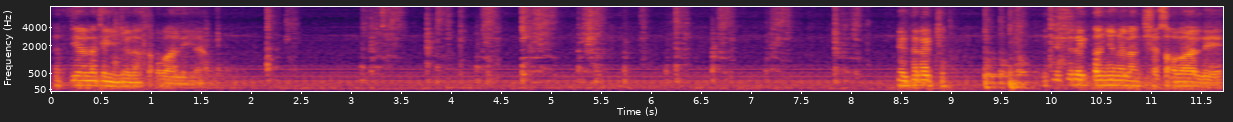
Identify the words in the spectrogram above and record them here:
At ilalagay nyo lang sa kawali yan. I-direct I-directan nyo na lang siya sa kawali.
